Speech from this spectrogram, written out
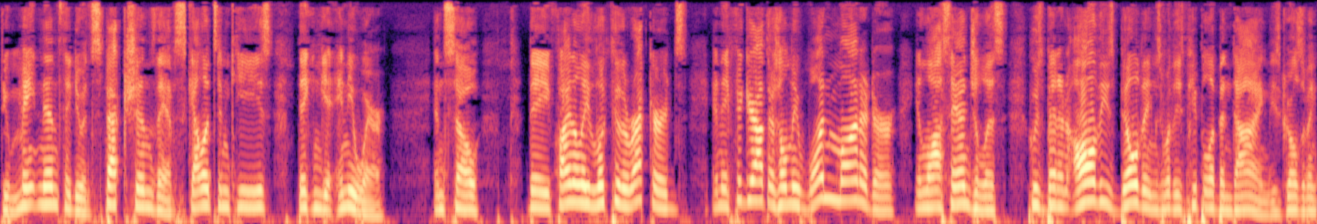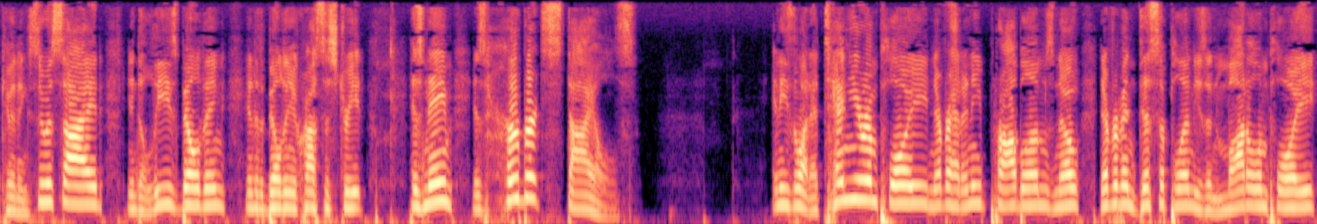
do maintenance, they do inspections, they have skeleton keys. They can get anywhere, and so they finally look through the records and they figure out there's only one monitor in Los Angeles who's been in all these buildings where these people have been dying. These girls have been committing suicide, into Lee's building, into the building across the street. His name is Herbert Stiles. And he's what, a 10 year employee, never had any problems, no, never been disciplined. He's a model employee.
